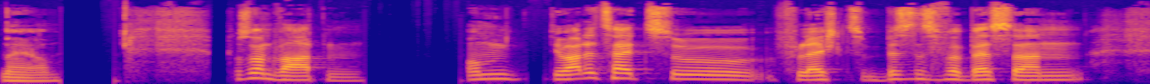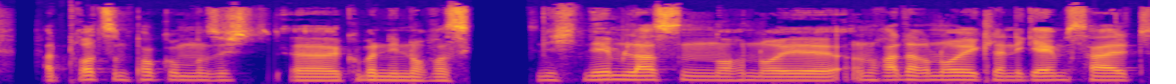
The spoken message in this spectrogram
naja, muss man warten. Um die Wartezeit zu vielleicht ein bisschen zu verbessern, hat trotzdem Pokémon sich äh, Company noch was nicht nehmen lassen, noch neue, noch andere neue kleine Games halt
